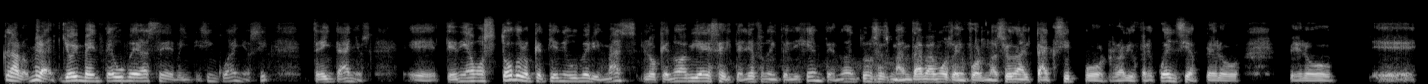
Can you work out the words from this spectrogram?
claro, mira, yo inventé Uber hace 25 años, ¿sí? 30 años. Eh, teníamos todo lo que tiene Uber y más, lo que no había es el teléfono inteligente, ¿no? Entonces mandábamos la información al taxi por radiofrecuencia, pero, pero eh,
